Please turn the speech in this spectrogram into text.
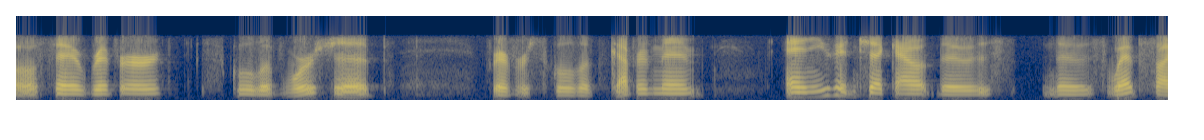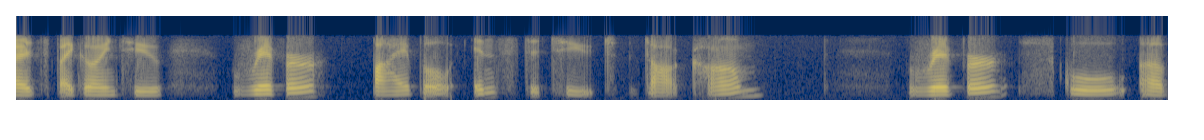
also River School of Worship, River School of Government, and you can check out those those websites by going to riverbibleinstitute.com, River School of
